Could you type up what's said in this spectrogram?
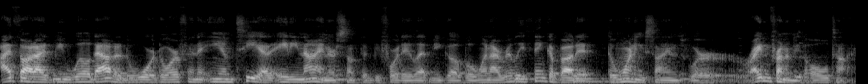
I thought I'd be willed out of the Waldorf and an EMT at 89 or mm-hmm. something before they let me go. But when I really think about it, mm-hmm. the warning signs were right in front of me the whole time.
